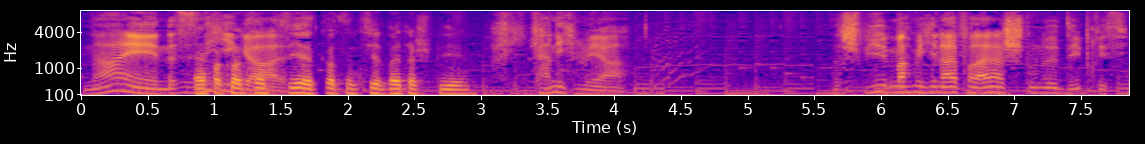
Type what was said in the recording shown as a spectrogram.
Nein, das ist Einfach nicht egal. konzentriert, konzentriert weiterspielen. Ach, ich kann nicht mehr. Das Spiel macht mich innerhalb von einer Stunde depressiv.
